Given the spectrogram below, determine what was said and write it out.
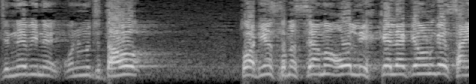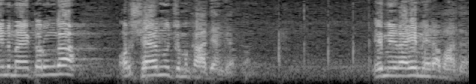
ਜਿੰਨੇ ਵੀ ਨੇ, ਉਹਨਾਂ ਨੂੰ ਜਿਤਾਓ। ਤੁਹਾਡੀਆਂ ਸਮੱਸਿਆਵਾਂ ਉਹ ਲਿਖ ਕੇ ਲੈ ਕੇ ਆਉਣਗੇ, ਸਾਈਨ ਮੈਂ ਕਰੂੰਗਾ। ਔਰ ਸ਼ਹਿਰ ਨੂੰ ਚਮਕਾ ਦਿਆਂਗੇ ਆਪਾਂ। ਇਹ ਮੇਰਾ ਇਹ ਮੇਰਾ ਵਾਅਦਾ ਹੈ।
